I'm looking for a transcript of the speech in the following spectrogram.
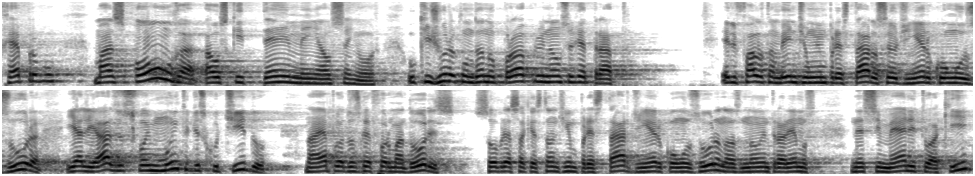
réprobo, mas honra aos que temem ao Senhor. O que jura com dano próprio e não se retrata. Ele fala também de um emprestar o seu dinheiro com usura, e aliás, isso foi muito discutido na época dos reformadores sobre essa questão de emprestar dinheiro com usura. Nós não entraremos nesse mérito aqui,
